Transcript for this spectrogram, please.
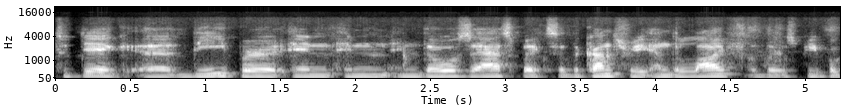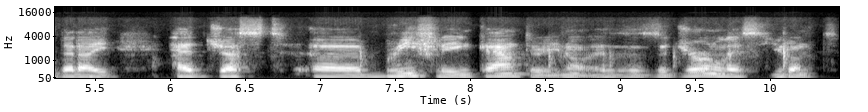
to dig uh, deeper in, in in those aspects of the country and the life of those people that I had just uh, briefly encountered. You know, as, as, a journalist, you don't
